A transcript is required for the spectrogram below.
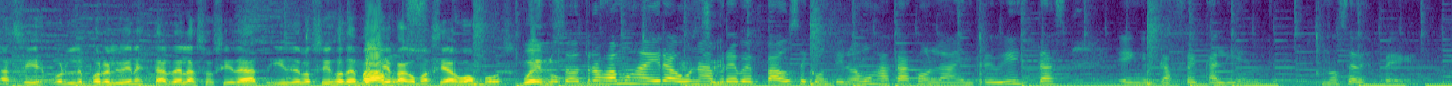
Así es, por el, bienestar de la sociedad y de los hijos de Machepa, como hacía Juan Bosch. Bueno. Nosotros vamos a ir a una breve pausa y continuamos acá con las entrevistas en el Café Caliente. No se despeguen.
